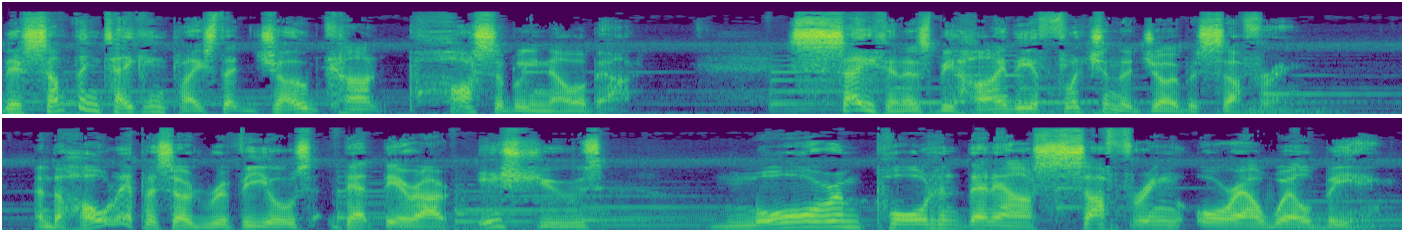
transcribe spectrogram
there's something taking place that Job can't possibly know about. Satan is behind the affliction that Job is suffering. And the whole episode reveals that there are issues more important than our suffering or our well being.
